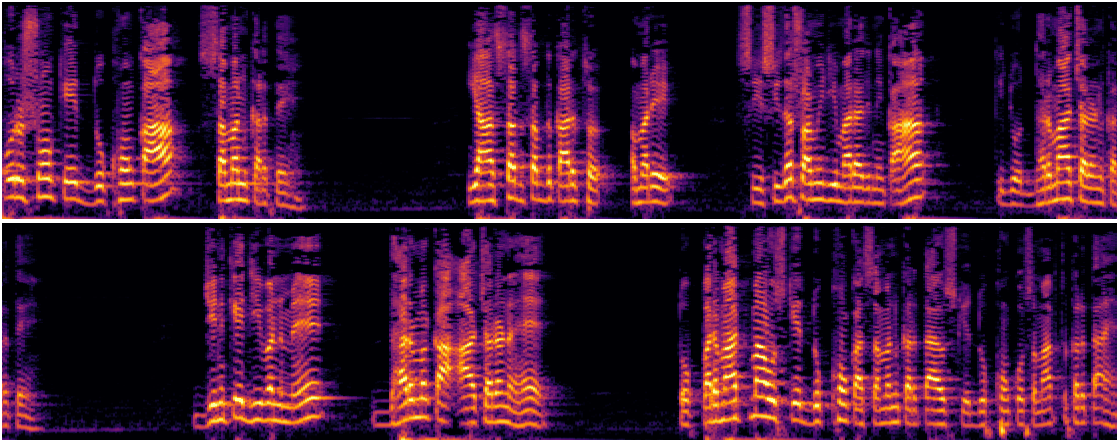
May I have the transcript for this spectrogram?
पुरुषों के दुखों का समन करते हैं। यहाँ सद शब्द का अर्थ हमारे श्री श्रीधर स्वामी जी महाराज ने कहा कि जो धर्माचरण करते हैं, जिनके जीवन में धर्म का आचरण है तो परमात्मा उसके दुखों का समन करता है, उसके दुखों को समाप्त करता है,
